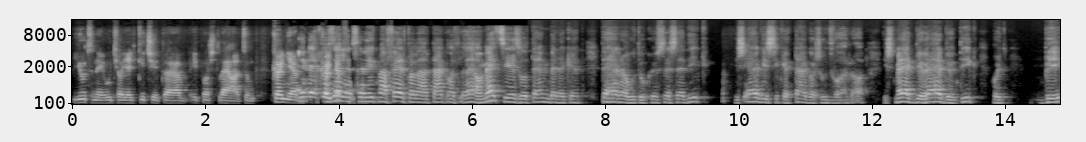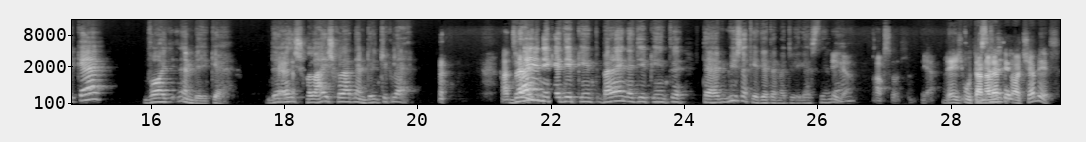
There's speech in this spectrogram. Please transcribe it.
jutni, úgyhogy egy kicsit eh, itt most leálltunk. Könnyebb. Ennek az ellenszerét már feltalálták, a megcélzott embereket teherautók összeszedik, és elviszik egy tágas udvarra, és megdő, eldöntik, hogy béke, vagy nem béke. De az iskolá, iskolát nem döntjük le. Hát nem- Brianék egyébként, Brian egyébként te műszaki egyetemet végeztél, nem? Igen, abszolút. Yeah. De és utána Aztán- lettél agysebész?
